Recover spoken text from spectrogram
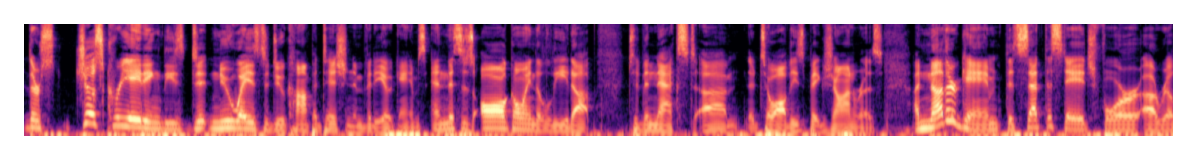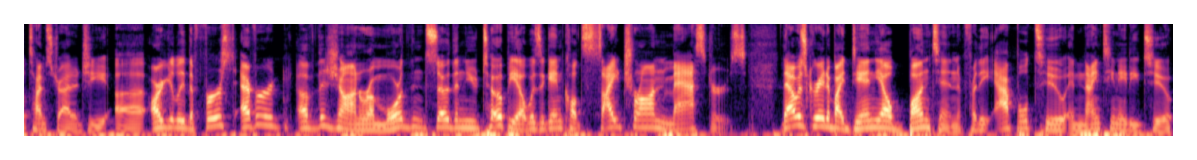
They're just creating these new ways to do competition in video games, and this is all going to lead up to the next um, to all these big genres. Another game that set the stage for uh, real time strategy, uh, arguably the first ever of the genre, more than so than Utopia, was a game called Cytron Masters. That was created by Danielle Bunten for the Apple II in 1982,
